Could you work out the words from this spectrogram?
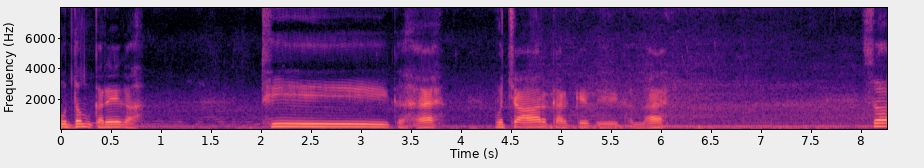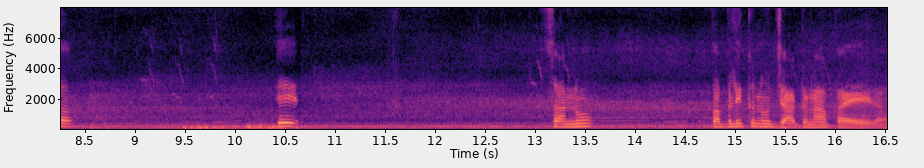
ਉਦਮ ਕਰੇਗਾ। ਠੀਕ ਹੈ। ਵਿਚਾਰ ਕਰਕੇ ਦੇਖ ਲੈ। ਸੋ, ਇਹ ਸਾਨੂੰ ਪਬਲਿਕ ਨੂੰ ਜਾਗਣਾ ਪਏਗਾ,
